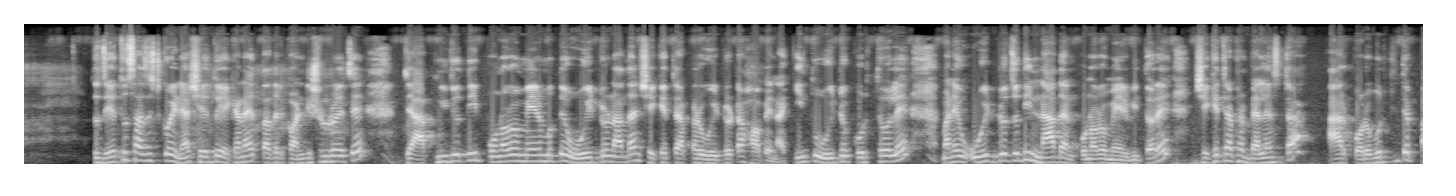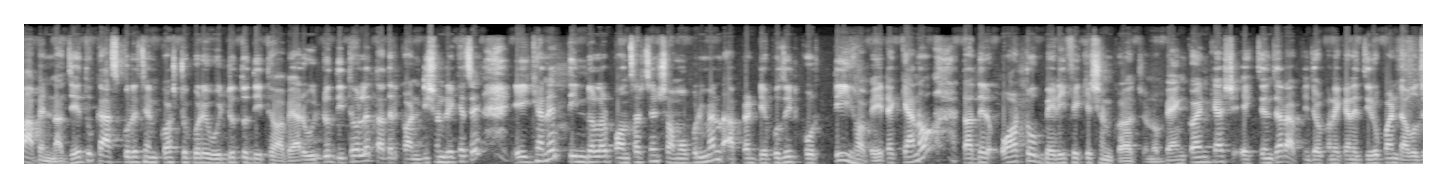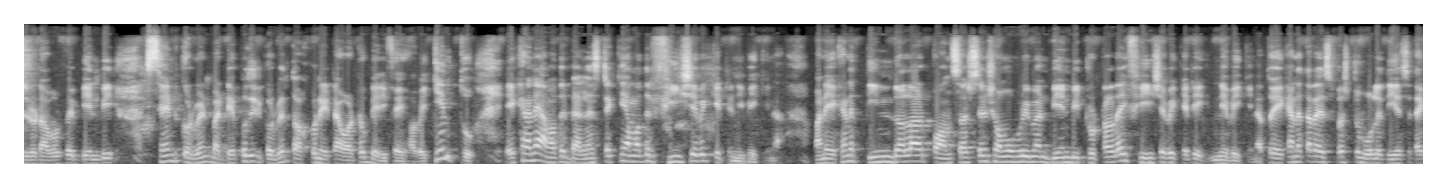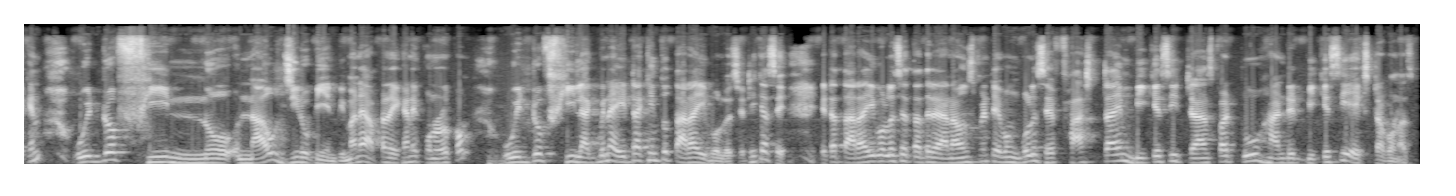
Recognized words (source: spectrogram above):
তো যেহেতু সাজেস্ট করি না, সেহেতু এখানে তাদের কন্ডিশন রয়েছে যে আপনি যদি পনেরো মেয়ের মধ্যে উইড্রো না দেন, সেক্ষেত্রে আপনার উইড্রোটা হবে না। কিন্তু উইড্রো করতে হলে মানে উইড্রো যদি না দেন পনেরো মেয়ের ভিতরে, সেক্ষেত্রে আপনার ব্যালেন্সটা আর পরবর্তীতে পাবেন না। যেহেতু কাজ করেছেন, কষ্ট করে উইড্রো তো দিতে হবে। আর উইড্রো দিতে হলে তাদের কন্ডিশন রেখেছে, এইখানে তিন ডলার পঞ্চাশ সেন্ট সমপরিমাণ আপনার ডিপোজিট করতেই হবে। এটা কেন? তাদের অটো ভেরিফিকেশন করার জন্য। ব্যাংক কয়েন ক্যাশ এক্সচেঞ্জার আপনি যখন এখানে zero point double zero double five BNB send করবেন বা ডিপোজিট করবেন, তখন এটা অটো ভেরিফাই হবে। কিন্তু এখানে আমাদের ব্যালেন্সটা কি আমাদের ফি হিসেবে কেটে নিবে কিনা? মানে এখানে তিন ডলার পঞ্চাশ সেন্ট সমপরিমাণ বিএনবি টোটালটাই ফি হিসেবে কেটে নেবে কিনা? তো এখানে তারা স্পষ্ট বলে দিয়েছে, দেখেন withdraw fee no now zero BNB মানে আপনার এখানে কোনো রকম উইড্রো ফি লাগবে না, এটা কিন্তু তারাই বলেছে, ঠিক আছে? এটা তারাই বলেছে তাদের অ্যানাউন্সমেন্ট এবং বলেছে first time BKC transfer two hundred BKC extra bonus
